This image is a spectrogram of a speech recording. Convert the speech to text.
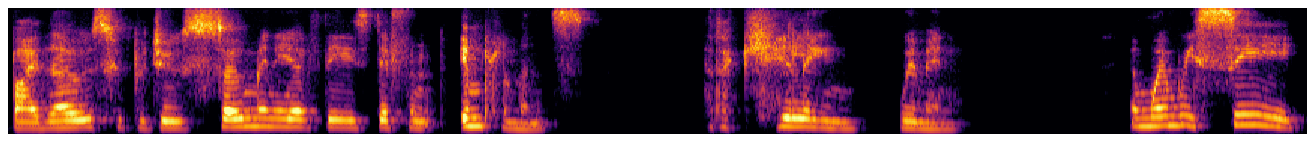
by those who produce so many of these different implements that are killing women. And when we see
